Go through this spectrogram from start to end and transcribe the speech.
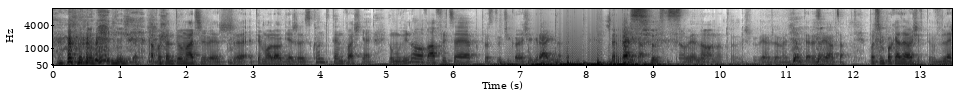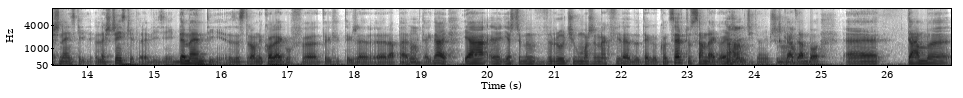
Nieźle. A potem tłumaczy, wiesz, e, etymologię, że skąd ten właśnie, on mówi, no w Afryce po prostu ci kolesie grali na takich bębenkach. Ja mówię, no, no to już wiem, że będzie interesująco. Po czym pokazało się w, leszneńskiej, leszczyńskiej telewizji dementi ze strony kolegów e, tych, tychże e, raperów Aha. i tak dalej. Ja e, jeszcze bym wrócił może na chwilę do tego koncertu samego, jeżeli Aha. ci to nie przeszkadza, bo e, tam e, e,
